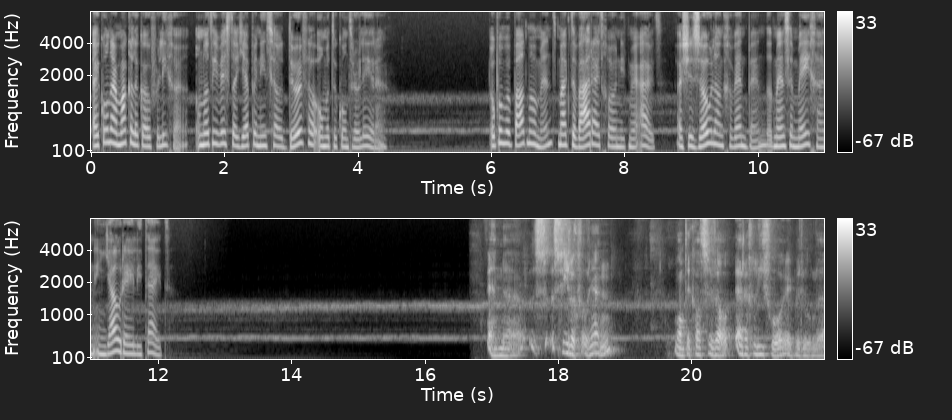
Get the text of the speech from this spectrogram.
Hij kon daar makkelijk over liegen, omdat hij wist dat Jeppe niet zou durven om het te controleren. Op een bepaald moment maakt de waarheid gewoon niet meer uit, als je zo lang gewend bent dat mensen meegaan in jouw realiteit. En uh, zielig voor hen, want ik had ze wel erg lief hoor. Ik bedoel, uh,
